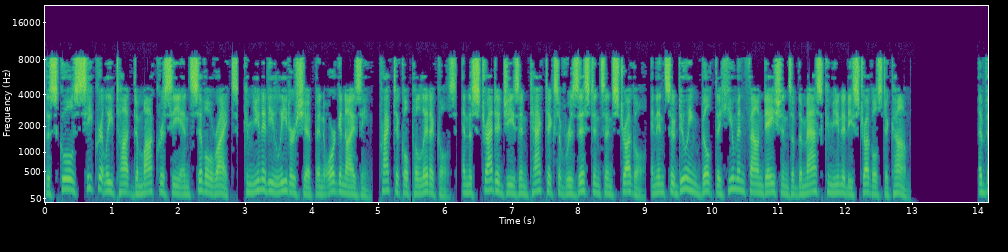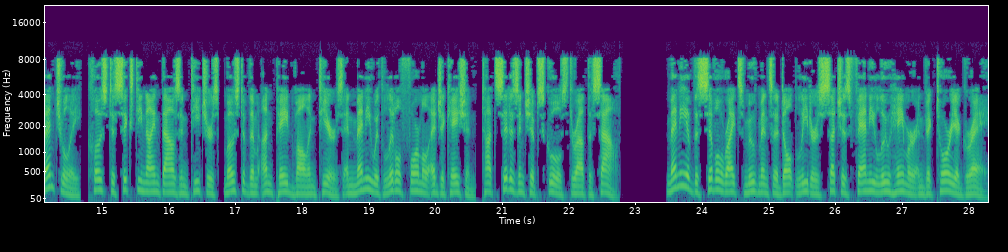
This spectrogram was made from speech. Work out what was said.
the schools secretly taught democracy and civil rights, community leadership and organizing, practical politicals, and the strategies and tactics of resistance and struggle, and in so doing built the human foundations of the mass community struggles to come. Eventually, close to 69,000 teachers, most of them unpaid volunteers and many with little formal education, taught citizenship schools throughout the South. Many of the civil rights movement's adult leaders such as Fannie Lou Hamer and Victoria Gray,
